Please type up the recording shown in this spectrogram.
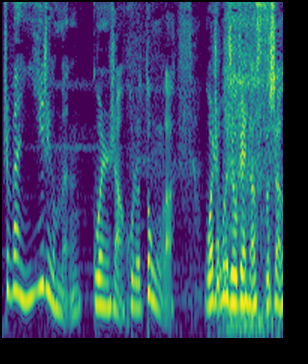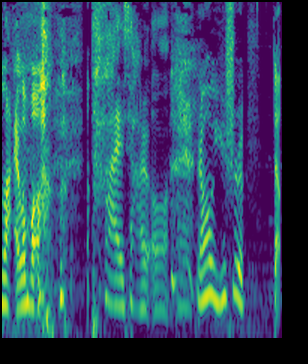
这万一这个门关上或者动了，我这不就变成死神来了吗？太吓人了。嗯然后于是当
